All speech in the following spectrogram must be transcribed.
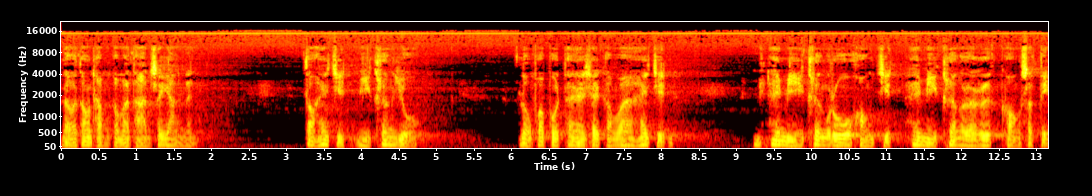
เราก็ต้องทำกรรมฐานสักอย่างหนึ่ง ต้องให้จิตมีเครื่องอยู่ หลวงพ่อพุธท่านใช้คำว่าให้จิต ให้มีเครื่องรู้ของจิต ให้มีเครื่องระลึกของสติ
